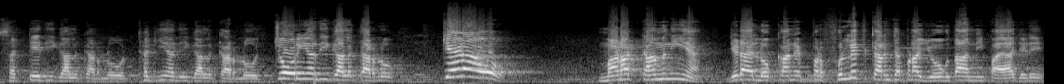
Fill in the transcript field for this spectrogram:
ਸੱਟੇ ਦੀ ਗੱਲ ਕਰ ਲੋ ਠੱਗੀਆਂ ਦੀ ਗੱਲ ਕਰ ਲੋ ਚੋਰੀਆਂ ਦੀ ਗੱਲ ਕਰ ਲੋ ਕਿਹੜਾ ਉਹ? ਮਾੜਾ ਕੰਮ ਨਹੀਂ ਹੈ ਜਿਹੜਾ ਲੋਕਾਂ ਨੇ ਪ੍ਰਫੁੱਲਿਤ ਕਰਨ ਚ ਆਪਣਾ ਯੋਗਦਾਨ ਨਹੀਂ ਪਾਇਆ ਜਿਹੜੇ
